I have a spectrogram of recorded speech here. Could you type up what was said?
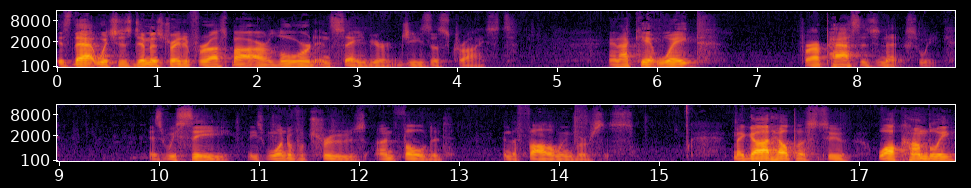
is that which is demonstrated for us by our Lord and Savior, Jesus Christ. And I can't wait for our passage next week as we see these wonderful truths unfolded in the following verses. May God help us to walk humbly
